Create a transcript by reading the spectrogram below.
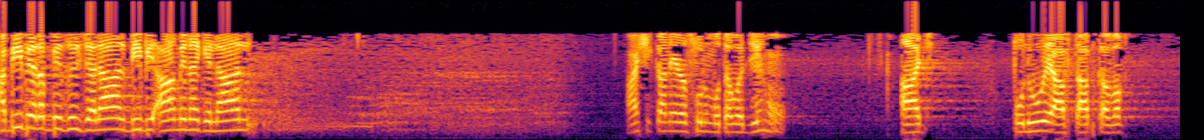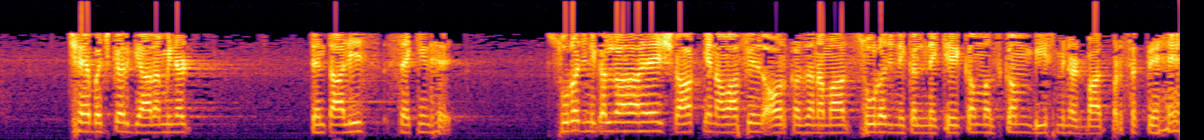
حبیب رب الجلال بی بی آمنہ کے لال۔ عاشقان رسول متوجہ ہوں۔ آج طلوع آفتاب کا وقت چھ بج کر گیارہ منٹ تینتالیس سیکنڈ ہے۔ سورج نکل رہا ہے اشراق کے نوافل اور قزا نماز سورج نکلنے کے کم از کم بیس منٹ بعد پڑھ سکتے ہیں۔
